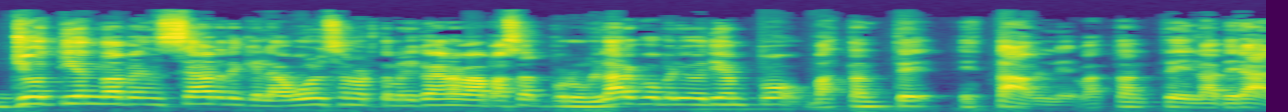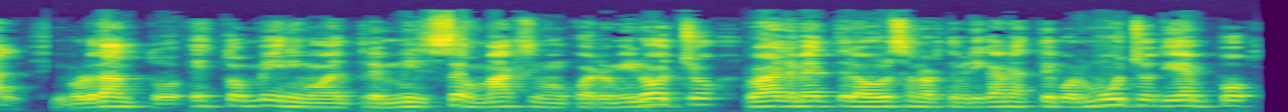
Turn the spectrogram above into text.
yo tiendo a pensar de que la bolsa norteamericana va a pasar por un largo periodo de tiempo bastante estable, bastante lateral. Y por lo tanto, estos mínimos en 3.006, máximo en 4.008, probablemente la bolsa norteamericana esté por mucho tiempo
